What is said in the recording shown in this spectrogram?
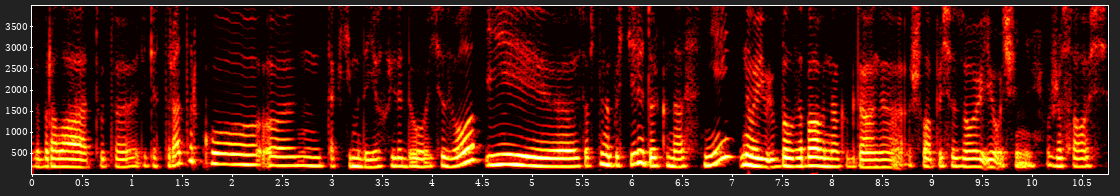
забрала тут регистраторку, такси мы доехали до СИЗО, и, собственно, пустили только нас с ней. Ну, и было забавно, когда она шла по СИЗО и очень ужасалась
